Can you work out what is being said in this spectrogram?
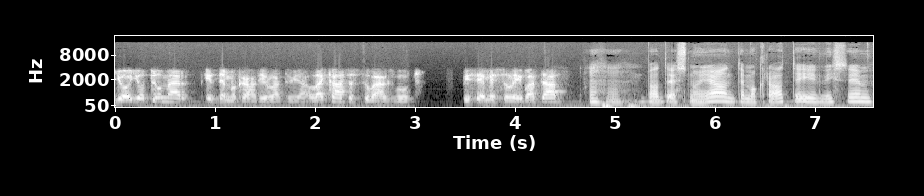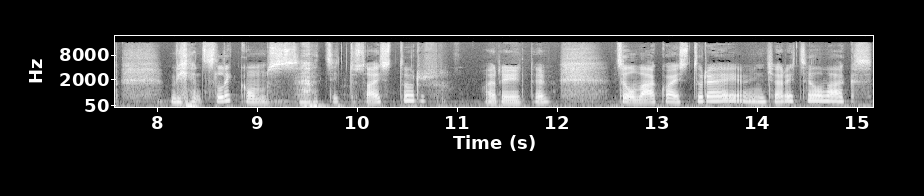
Jo, jo tomēr ir demokrātija Latvijā, lai kāds tas cilvēks būtu. Visiem veselībā tā. Uh -huh. Paldies. Nu jā, demokrātija visiem viens likums, citus aiztur, arī te cilvēku aizturēja, viņš arī cilvēks.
